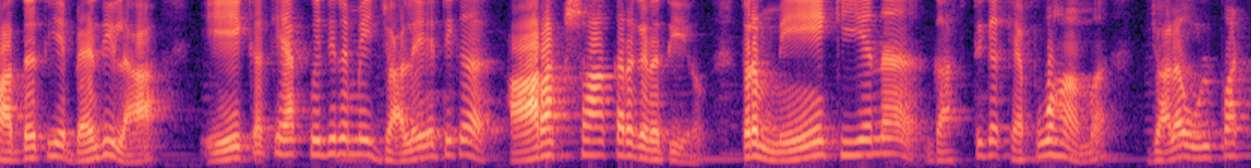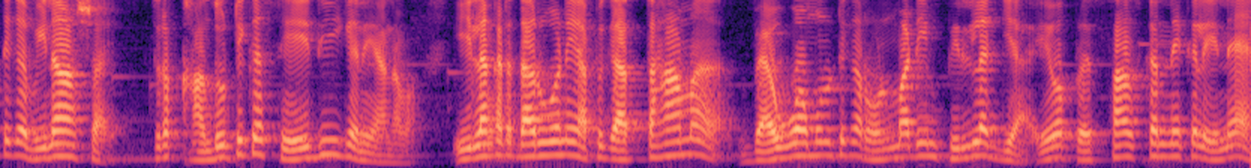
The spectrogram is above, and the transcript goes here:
පද්ධතිය බැඳිලා ඒකකයක් විදිහට මේ ජලය ටික ආරක්ෂා කරගෙන තියෙනවා. ඒතර මේ කියන ගස් ටික කැපුවාම ජල උල්පත් ටික විනාශයි. තුර කඳු ටික සේදීගෙන යනවා. ඊළඟට දරුවනේ අපි ගත්තාම වැව්වමුණු ටික රොන් මඩින් පිරිලා ගියා. ඒව ප්‍රසංස්කරණය කළේ නෑ.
